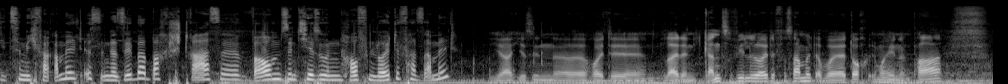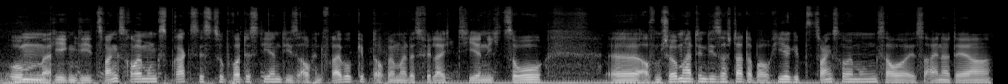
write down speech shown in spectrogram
die ziemlich verrammelt ist in der Silberbachstraße. Warum sind hier so ein Haufen Leute versammelt? Ja, hier sind äh, heute leider nicht ganz so viele Leute versammelt, aber ja doch immerhin ein paar, um gegen die Zwangsräumungspraxis zu protestieren, die es auch in Freiburg gibt, auch wenn man das vielleicht hier nicht so äh, auf dem Schirm hat in dieser Stadt. Aber auch hier gibt es Zwangsräumungen. Sauer ist einer der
